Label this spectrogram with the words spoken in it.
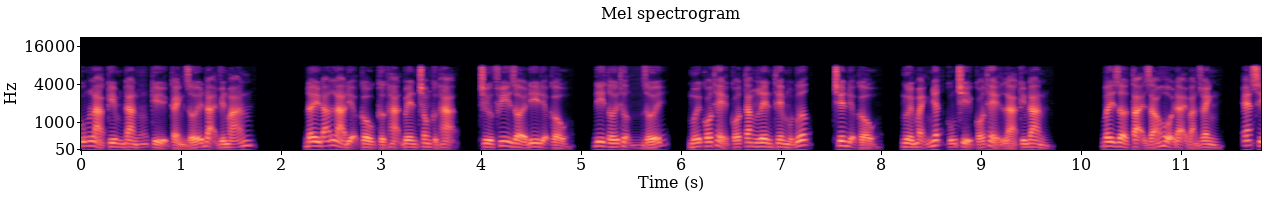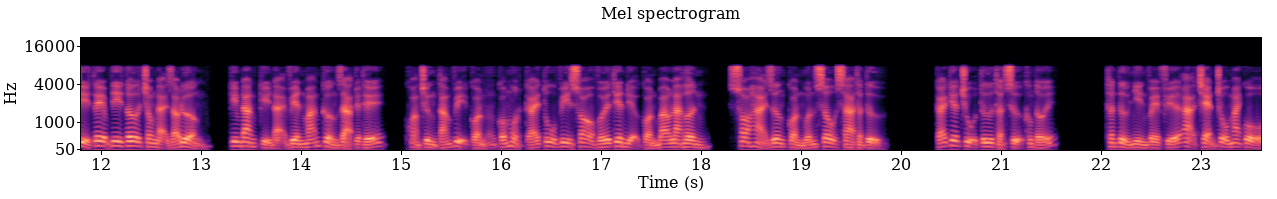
cũng là kim đan kỳ cảnh giới đại viên mãn. Đây đã là địa cầu cực hạn bên trong cực hạn, trừ phi rời đi địa cầu, đi tới thượng giới, mới có thể có tăng lên thêm một bước, trên địa cầu, người mạnh nhất cũng chỉ có thể là kim đan. Bây giờ tại giáo hội đại bản doanh sct peter trong đại giáo đường, kim đan kỳ đại viên mãn cường giả tuyệt thế, khoảng chừng tám vị còn có một cái tu vi so với thiên địa còn bao la hơn, so hải dương còn muốn sâu xa thần tử. Cái kia trụ tư thật sự không tới. Thần tử nhìn về phía ạ à chẹn chỗ michael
